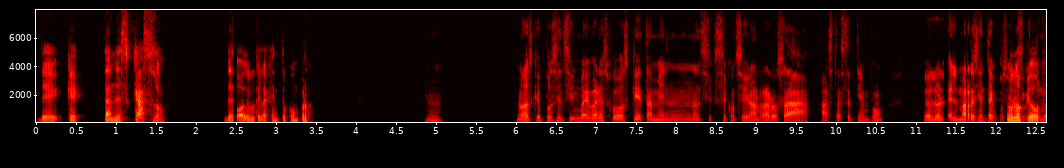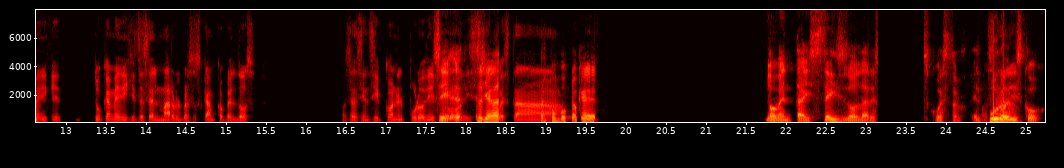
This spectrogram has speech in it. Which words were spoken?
De qué tan escaso de todo algo que la gente compra. Ujú. No, es que pues en sí hay varios juegos que también se, consideran raros a- hasta este tiempo. El, el más reciente, pues ahora Uno sí que tú, me dijiste, tú que me dijiste es el Marvel vs. Capcom, el 2. O sea, si en sí con el puro disco Sí, e- eso que cuesta... Como creo que 96 dólares cuesta. El O puro sea- disco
